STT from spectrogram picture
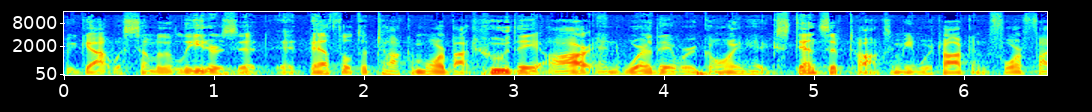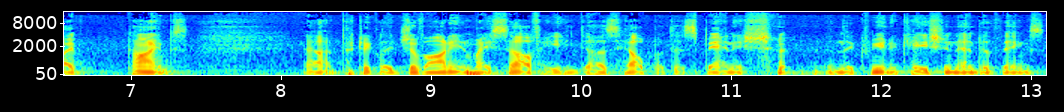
We got with some of the leaders at, at Bethel to talk more about who they are and where they were going. Had extensive talks. I mean, we're talking four or five times. Uh, particularly Giovanni and myself, he does help with the Spanish and the communication end of things.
